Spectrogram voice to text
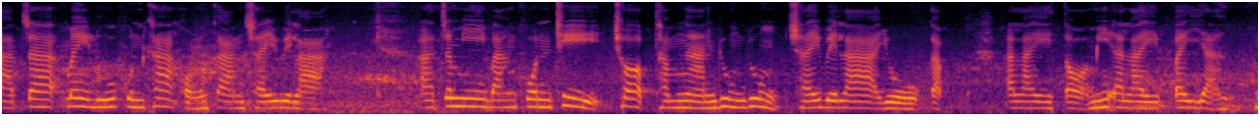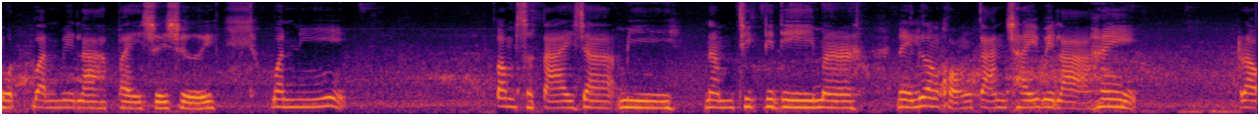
อาจจะไม่รู้คุณค่าของการใช้เวลา อาจจะมีบางคนที่ชอบทำงานยุ่งๆใช้เวลาอยู่กับ อะไรต่อมีอะไรไปอย่างหมดวันเวลาไปเฉยๆ วันนี้ต้อมสไตล์จะมีนำทิกดีๆ มาในเรื่องของการใช้เวลาให้เรา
